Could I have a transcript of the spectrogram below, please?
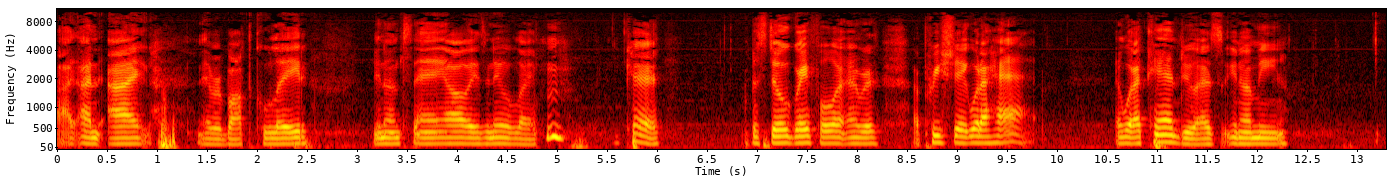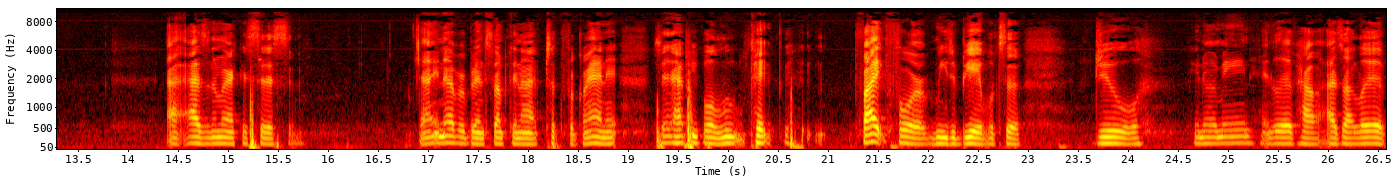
I, I, I never bought the Kool Aid. You know what I'm saying? I always knew, like, hmm, okay. But still grateful and re- appreciate what I had and what I can do as you know, I mean, as an American citizen. That ain't never been something I took for granted. Should have people take fight for me to be able to do, you know what I mean, and live how as I live.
